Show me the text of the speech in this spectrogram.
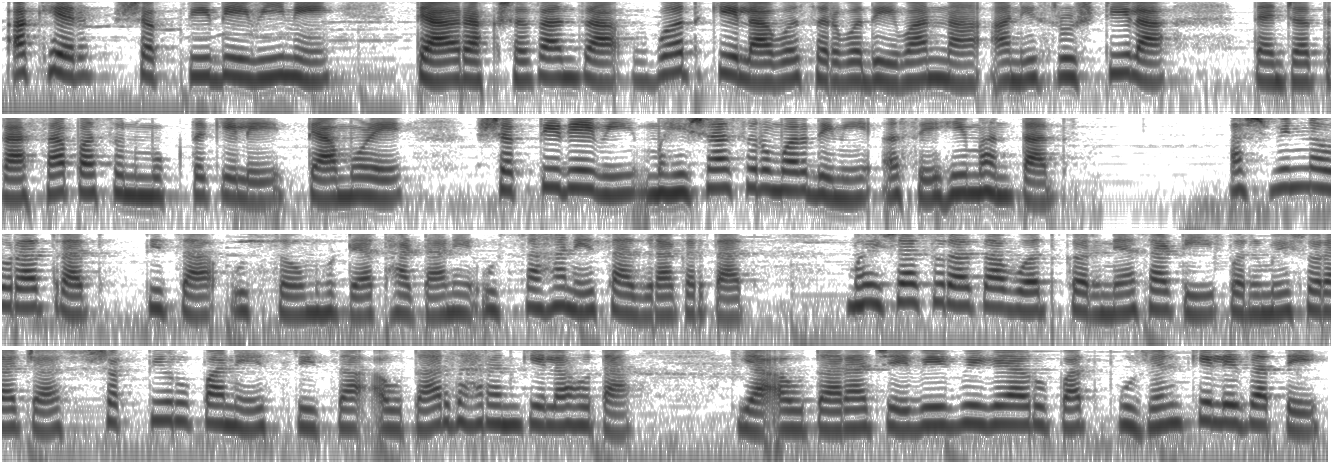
अखेर शक्ती देवीने त्या राक्षसांचा वध केला व सर्व देवांना आणि सृष्टीला त्यांच्या त्रासापासून मुक्त केले. त्यामुळे शक्तीदेवी महिषासुरमर्दिनी असेही म्हणतात. अश्विन नवरात्रात तिचा उत्सव मोठ्या थाटाने उत्साहाने साजरा करतात. महिषासुराचा वध करण्यासाठी परमेश्वराच्या शक्तिरूपाने स्त्रीचा अवतार धारण केला होता. या अवताराचे वेगवेगळ्या रूपात पूजन केले जाते.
